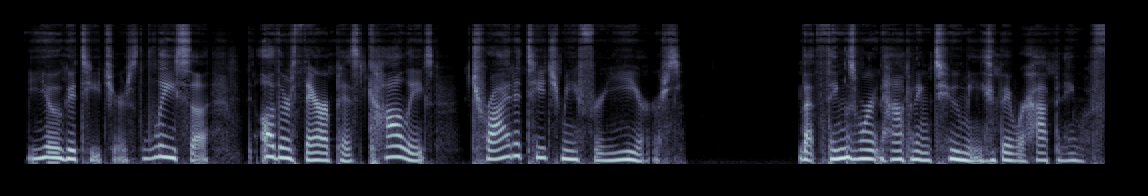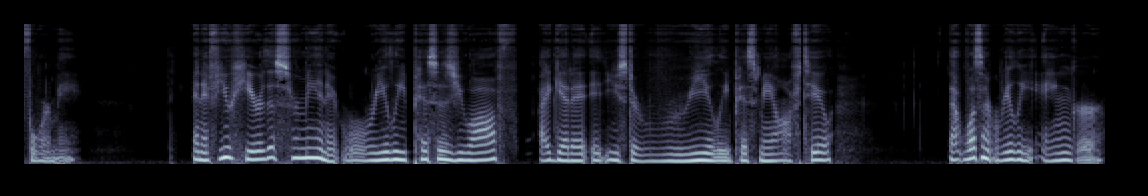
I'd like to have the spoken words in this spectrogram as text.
yoga teachers, Lisa, other therapists, colleagues, try to teach me for years that things weren't happening to me, they were happening for me. And if you hear this from me and it really pisses you off, I get it. It used to really piss me off too. That wasn't really anger,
